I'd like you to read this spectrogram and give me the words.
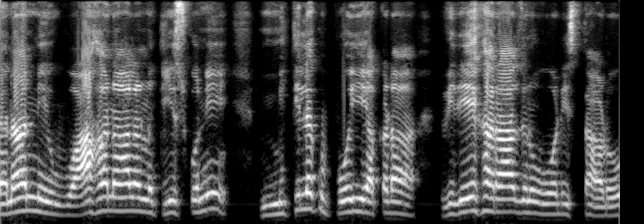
ధనాన్ని వాహనాలను తీసుకొని మిథిలకు పోయి అక్కడ విదేహరాజును ఓడిస్తాడు.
